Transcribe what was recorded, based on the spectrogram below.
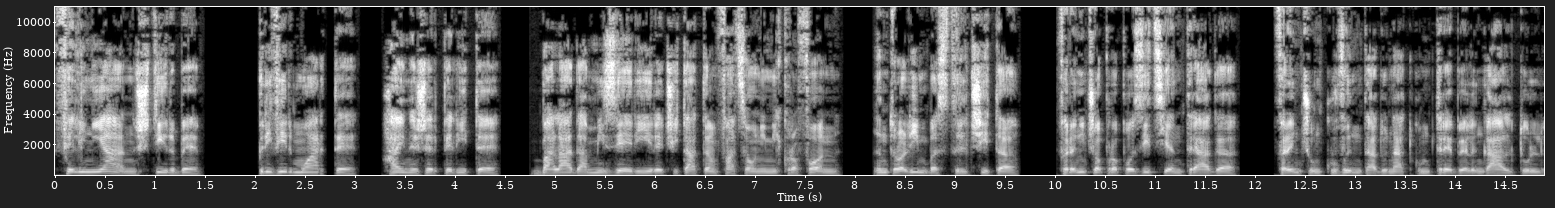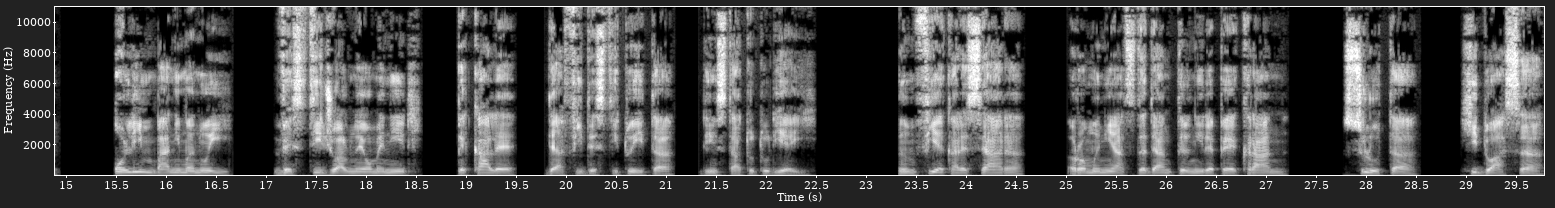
felinian știrbe, priviri moarte, haine jerpelite, balada mizerii recitată în fața unui microfon, într-o limbă stâlcită, fără nicio propoziție întreagă, fără niciun cuvânt adunat cum trebuie lângă altul, o limba nimănui, vestigiu al unei omeniri, pe cale de a fi destituită din statutul ei. În fiecare seară, România îți dădea întâlnire pe ecran, slută, hidoasă,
